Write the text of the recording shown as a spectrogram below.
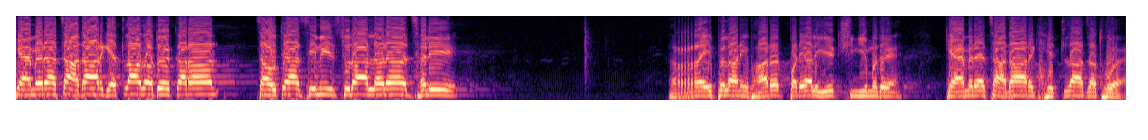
कॅमेऱ्याचा आधार घेतला जातोय कारण चौथ्या सेमी सुद्धा लढत झाली. रायफल आणि भारत पड्याल एक शिंगी मध्ये कॅमेऱ्याचा आधार घेतला जातोय.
